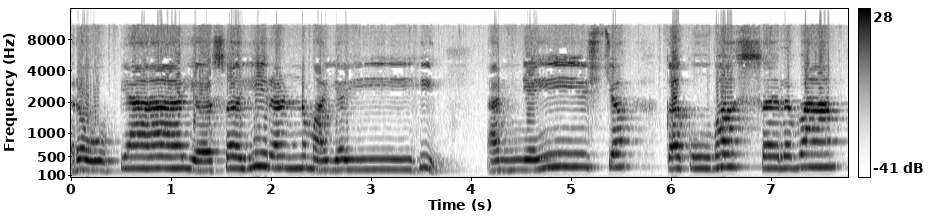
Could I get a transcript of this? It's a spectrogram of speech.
रौप्याय हिरण्मयैः अन्यैश्च ककुभः सर्वाम्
